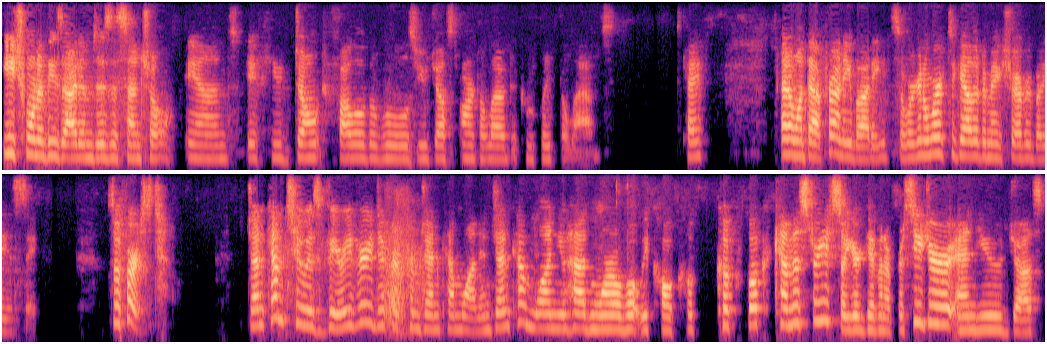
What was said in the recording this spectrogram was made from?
each one of these items is essential. And if you don't follow the rules, you just aren't allowed to complete the labs. Okay? I don't want that for anybody. So we're going to work together to make sure everybody is safe. So first, Gen Chem 2 is very, very different from Gen Chem 1. In Gen Chem 1, you had more of what we call cook cookbook chemistry. So you're given a procedure and you just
